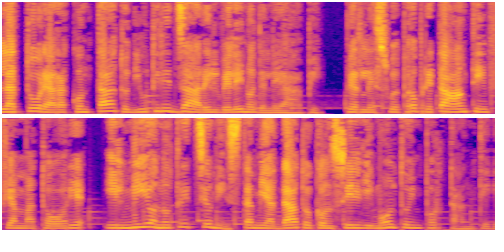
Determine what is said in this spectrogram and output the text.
l'attore ha raccontato di utilizzare il veleno delle api, per le sue proprietà antinfiammatorie, il mio nutrizionista mi ha dato consigli molto importanti.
